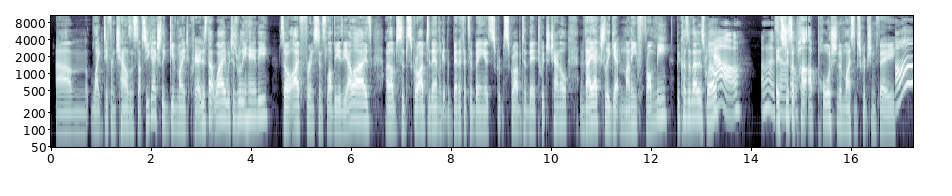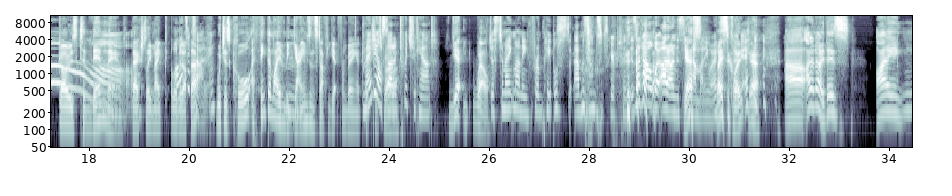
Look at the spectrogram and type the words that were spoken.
um like different channels and stuff. So you can actually give money to creators that way, which is really handy. So I, for instance, love the Easy Allies. I love to subscribe to them and get the benefits of being a subscriber to their Twitch channel. They actually get money from me because of that as well. How? I don't understand. It's just a part, a portion of my subscription fee Oh. goes to them. Then they actually make a little Oh, bit off that's that. Which is cool. I think there might even be games and stuff you get from being a Twitch Maybe I'll start a Twitch account Yeah, well, just to make money from people's Amazon subscriptions. Is that how it works? I don't understand yes, how money works. basically, Okay. yeah. Uh, I don't know. There's, I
